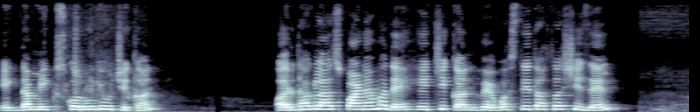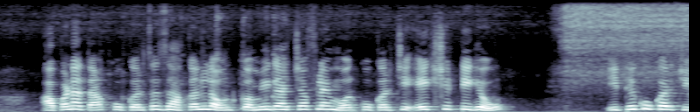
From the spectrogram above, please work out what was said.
एकदा मिक्स करून घेऊ चिकन. अर्धा ग्लास पाण्यामध्ये हे चिकन व्यवस्थित असं शिजेल. आपण आता कुकरचं झाकण लावून कमी गॅसच्या फ्लेमवर कुकरची एक शिट्टी घेऊ. इथे कुकरची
